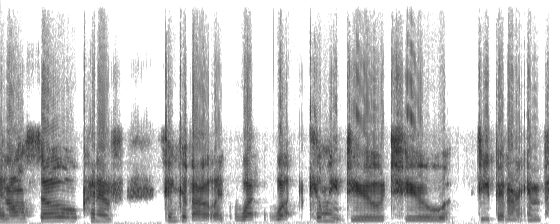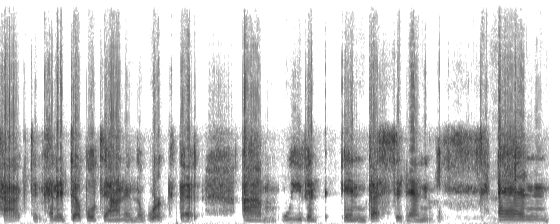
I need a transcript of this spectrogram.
and also kind of think about like what what can we do to deepen our impact and kind of double down in the work that um, we've in, invested in. And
